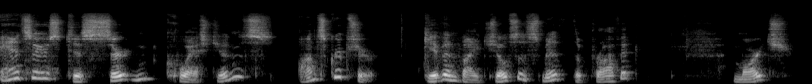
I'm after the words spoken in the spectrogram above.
Answers to certain questions on Scripture given by Joseph Smith the prophet, March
